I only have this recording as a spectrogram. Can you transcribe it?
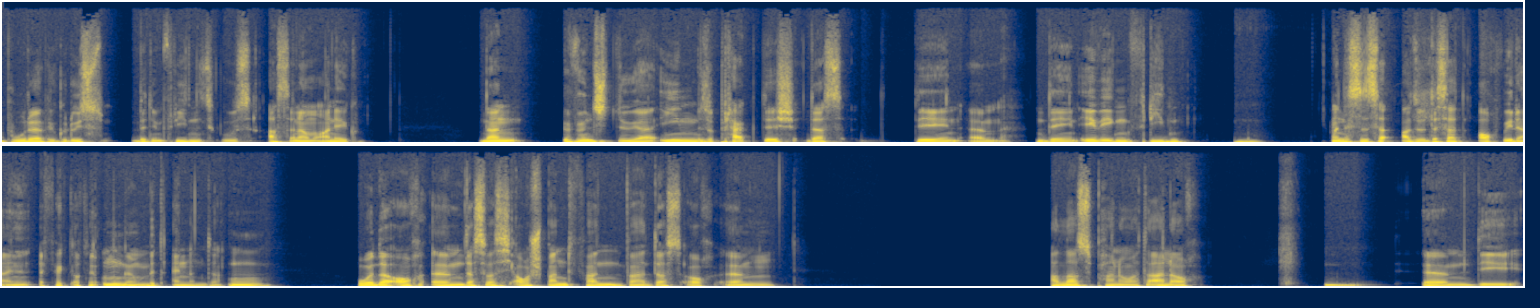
Bruder begrüßt mit dem Friedensgruß, Assalamu alaikum, dann wünschst du ja ihm so praktisch, dass den, ähm, den ewigen Frieden. Mhm. Und das ist, also das hat auch wieder einen Effekt auf den Umgang miteinander. Mhm. Oder auch, ähm, das, was ich auch spannend fand, war, dass auch ähm, Allah subhanahu wa ta'ala auch ähm, die,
